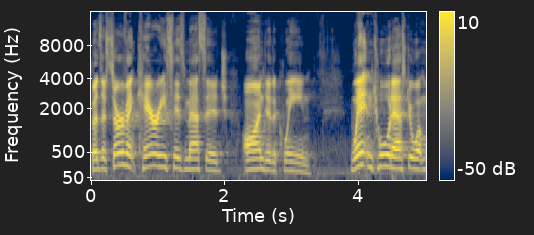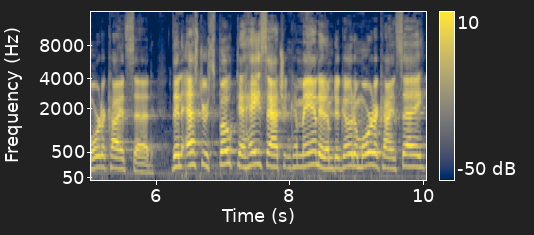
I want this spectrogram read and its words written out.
But the servant carries his message on to the queen, went and told Esther what Mordecai had said. Then Esther spoke to Hathach and commanded him to go to Mordecai and say,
